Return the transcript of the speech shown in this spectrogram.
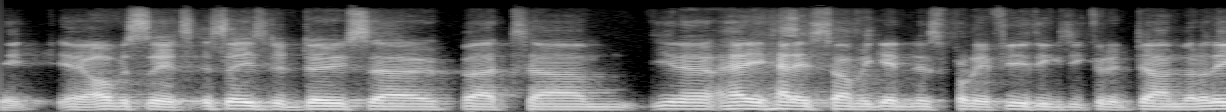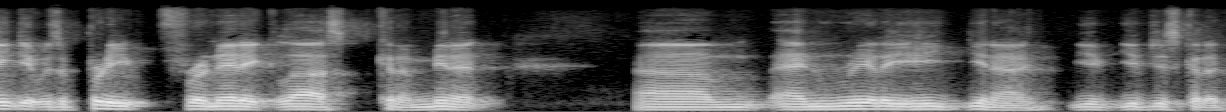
kick. Yeah, obviously it's, it's easy to do so, but um, you know, had he had his time again, there's probably a few things he could have done. But I think it was a pretty frenetic last kind of minute, um, and really, he, you know, you, you've just got to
